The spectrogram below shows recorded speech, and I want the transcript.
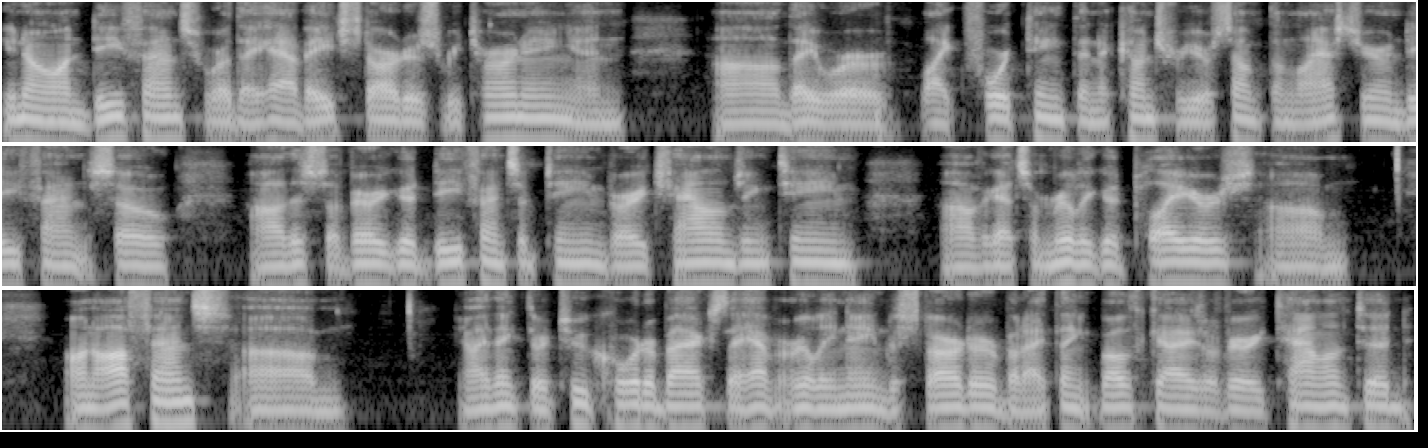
you know, on defense where they have eight starters returning and uh, they were like 14th in the country or something last year in defense. So uh, this is a very good defensive team, very challenging team. Uh, we got some really good players um, on offense. Um, you know, I think they're two quarterbacks. They haven't really named a starter, but I think both guys are very talented.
